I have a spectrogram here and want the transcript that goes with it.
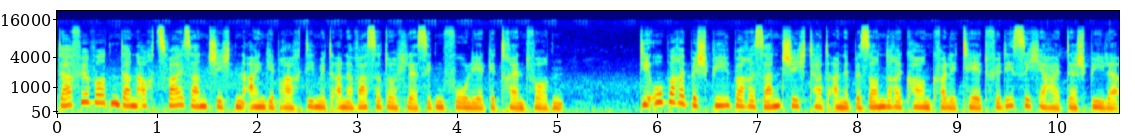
Dafür wurden dann auch zwei Sandschichten eingebracht, die mit einer wasserdurchlässigen Folie getrennt wurden. Die obere bespielbare Sandschicht hat eine besondere Kornqualität für die Sicherheit der Spieler.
